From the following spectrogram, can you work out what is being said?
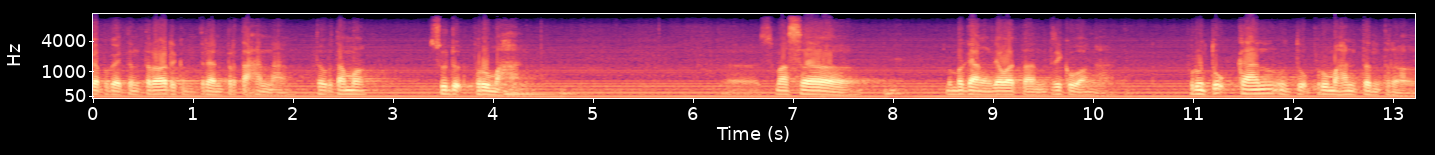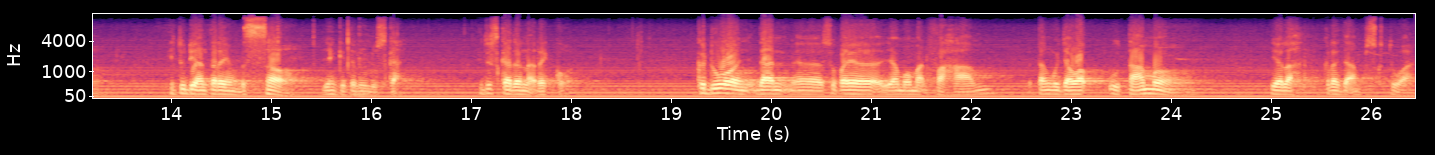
pegawai-pegawai tentera dan Kementerian Pertahanan terutama sudut perumahan. Uh, semasa memegang jawatan Menteri Kewangan peruntukan untuk perumahan tentera itu di antara yang besar yang kita luluskan. Itu sekadar nak rekod. Kedua dan uh, supaya yang Muhammad faham tanggungjawab utama ialah kerajaan persekutuan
